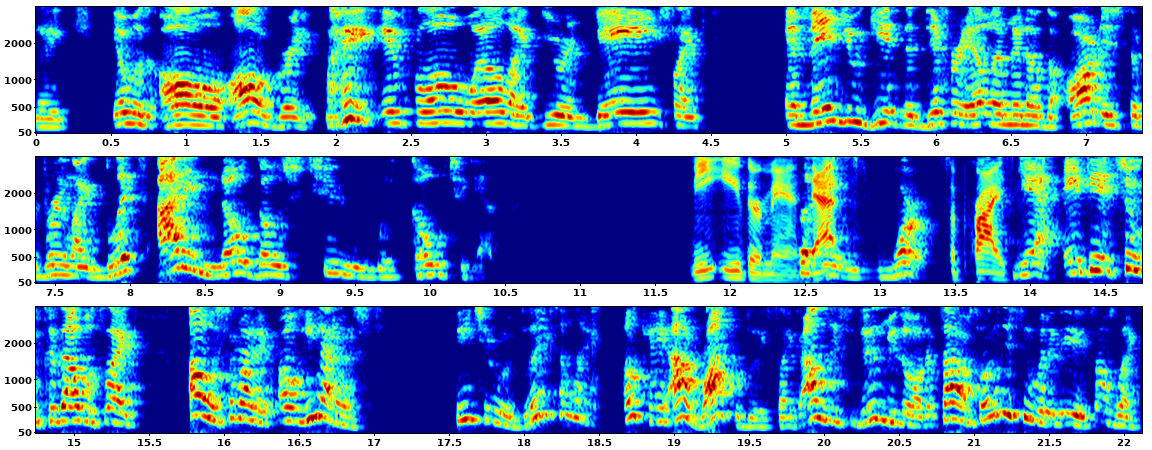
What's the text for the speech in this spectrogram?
like it was all all great. Like it flowed well. Like you're engaged. Like and then you get the different element of the artist to bring like Blix. I didn't know those two would go together. Me either, man. But That's worked. Surprised me. Yeah, it did too. Because I was like, oh, somebody, oh, he got a feature with Blix. I'm like, okay, I rock with Blix. Like I listen to his music all the time. So let me see what it is. I was like,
